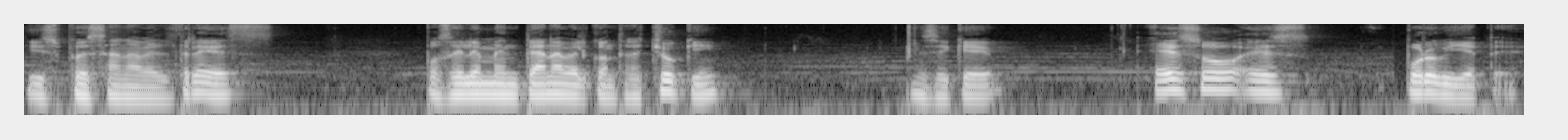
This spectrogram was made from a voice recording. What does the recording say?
Y después Annabelle 3. Posiblemente Annabelle contra Chucky. Así que eso es puro billete.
